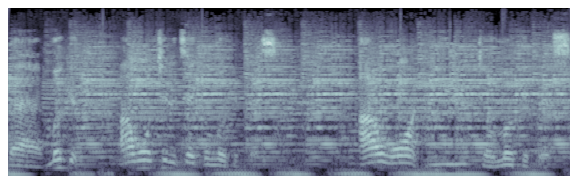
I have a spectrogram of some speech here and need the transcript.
bad. Look at, I want you to take a look at this. I want you to look at this.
